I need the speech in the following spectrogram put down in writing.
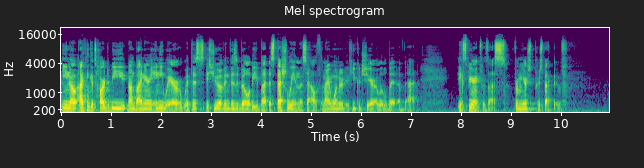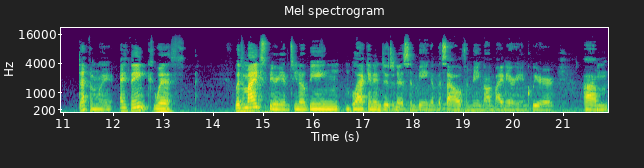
you know, I think it's hard to be non-binary anywhere with this issue of invisibility, but especially in the South. And I wondered if you could share a little bit of that experience with us from your perspective. Definitely, I think with with my experience, you know, being black and indigenous and being in the South and being non-binary and queer, um,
